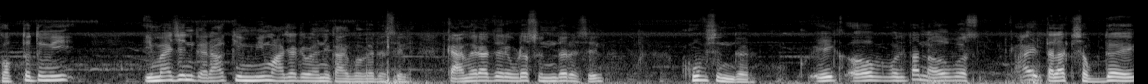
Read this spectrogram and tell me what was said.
फक्त तुम्ही इमॅजिन करा की मी माझ्या डोळ्याने काय बघत असेल. कॅमेरा जर एवढा सुंदर असेल खूप सुंदर. एक अ बोलतात ना अवस काय त्याला शब्द आहे?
